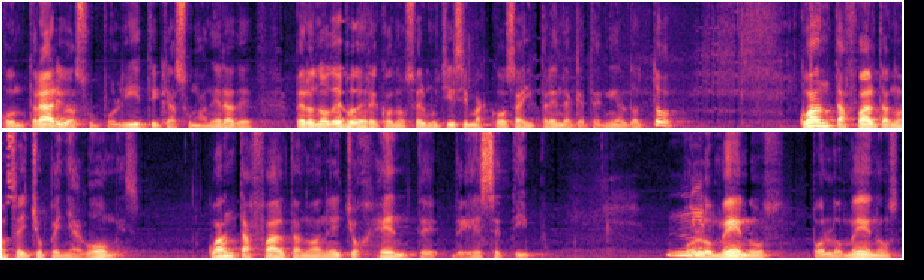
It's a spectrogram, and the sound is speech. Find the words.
contrario a su política, a su manera de... Pero no dejo de reconocer muchísimas cosas y prendas que tenía el doctor. ¿Cuánta falta nos ha hecho Peña Gómez? ¿Cuánta falta nos han hecho gente de ese tipo? Por lo menos, por lo menos,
